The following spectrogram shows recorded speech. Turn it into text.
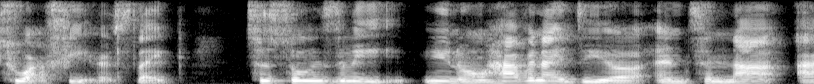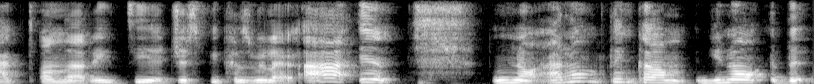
to our fears? Like to so easily you know have an idea and to not act on that idea just because we're like ah it, you know i don't think i'm you know th-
